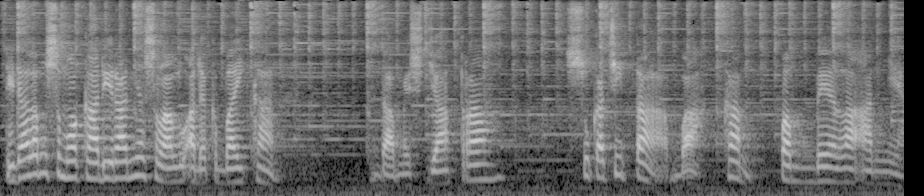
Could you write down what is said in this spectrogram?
Di dalam semua kehadirannya selalu ada kebaikan, damai sejahtera, sukacita, bahkan pembelaannya.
